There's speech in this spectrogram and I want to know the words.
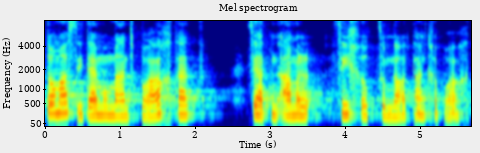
Thomas in dem Moment gebracht hat. Sie hat ihn einmal sicher zum Nachdenken gebracht.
